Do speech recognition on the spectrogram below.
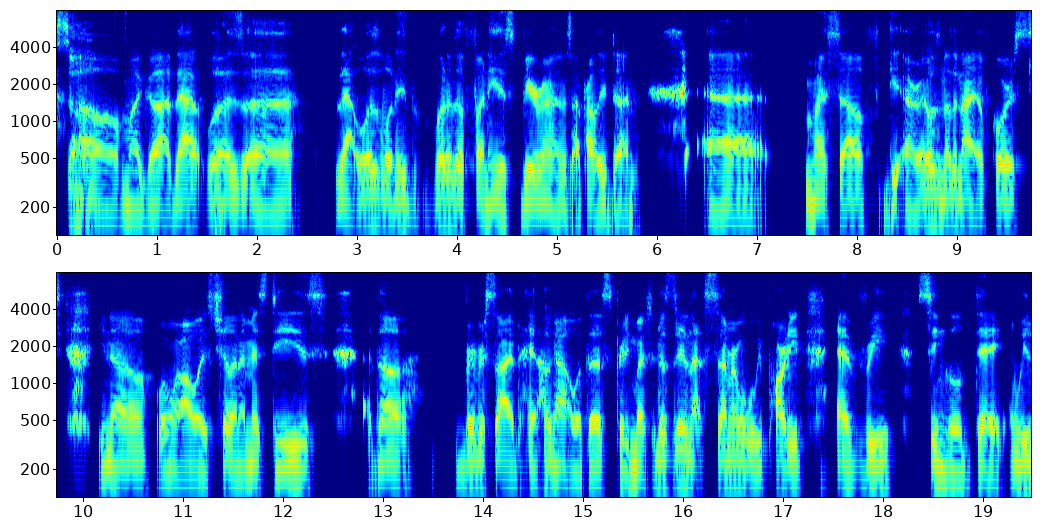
So Oh my god, that was uh that was one of the, one of the funniest beer runs I've probably done. Uh myself or it was another night of course you know when we're always chilling at miss d's the riverside hung out with us pretty much it was during that summer where we partied every single day and we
